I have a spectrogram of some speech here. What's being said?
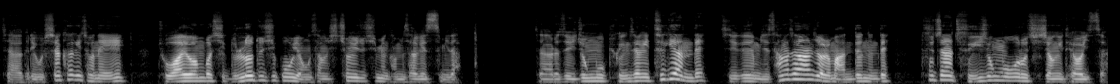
자, 그리고 시작하기 전에 좋아요 한 번씩 눌러두시고 영상 시청해주시면 감사하겠습니다. 자, 그래서 이 종목 굉장히 특이한데, 지금 이제 상장한 지 얼마 안 됐는데, 투자 주의 종목으로 지정이 되어 있어요.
